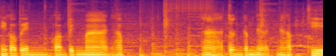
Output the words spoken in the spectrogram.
นี่ก็เป็นความเป็นมานะครับต้นกำเนิดนะครับที่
